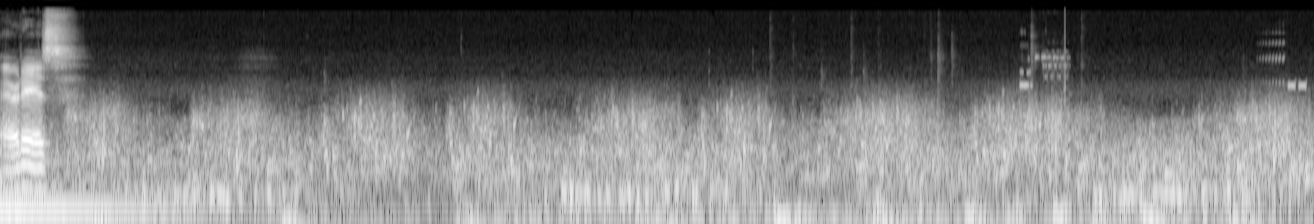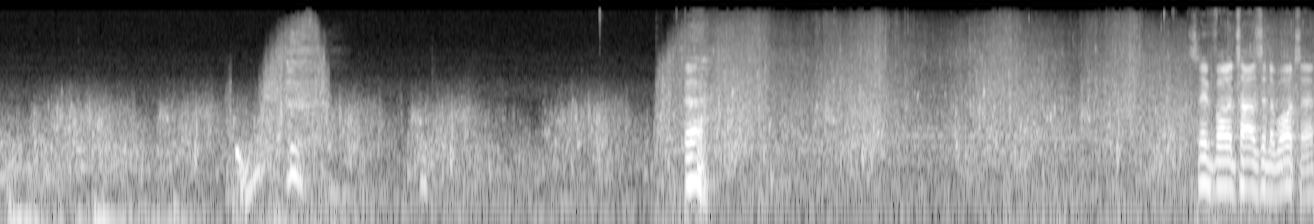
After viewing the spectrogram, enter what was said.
There it is. Ugh. There's no volatiles in the water.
